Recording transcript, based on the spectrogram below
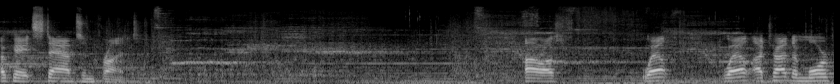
Okay, it stabs in front. Oh, well, well, I tried to morph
